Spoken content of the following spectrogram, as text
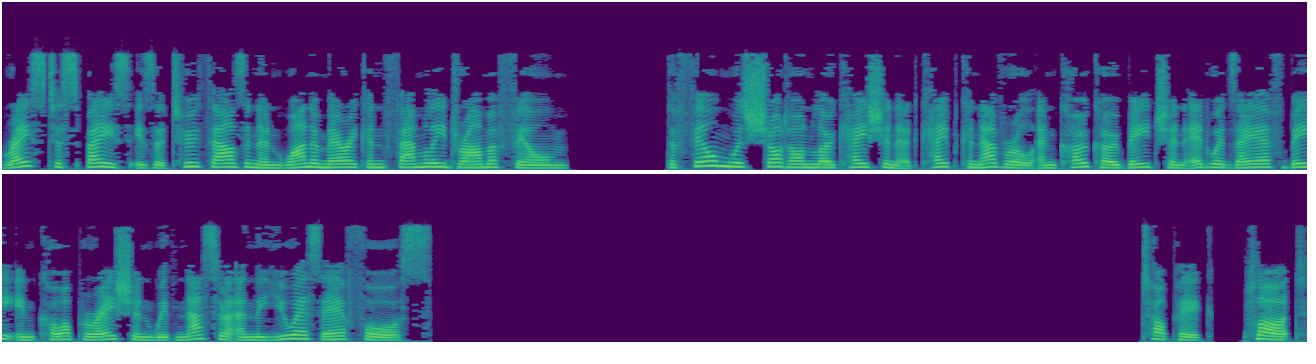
Race to Space is a 2001 American family drama film. The film was shot on location at Cape Canaveral and Cocoa Beach and Edwards AFB in cooperation with NASA and the U.S. Air Force. Plot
